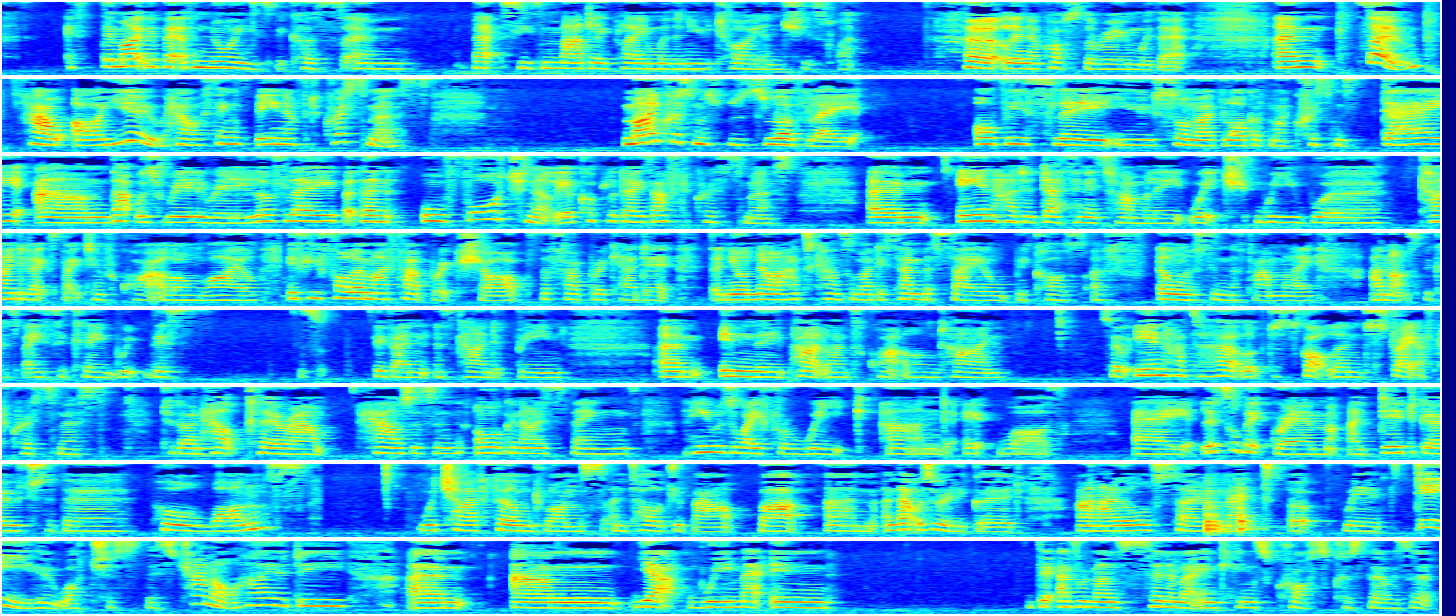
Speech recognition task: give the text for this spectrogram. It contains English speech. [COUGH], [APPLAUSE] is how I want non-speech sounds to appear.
If there might be a bit of noise because um, Betsy's madly playing with a new toy and she's like hurtling across the room with it. Um, so, how are you? How have things been after Christmas? My Christmas was lovely obviously you saw my vlog of my Christmas day and that was really really lovely but then unfortunately a couple of days after Christmas um, Ian had a death in his family which we were kind of expecting for quite a long while. If you follow my fabric shop, the fabric edit, then you'll know I had to cancel my December sale because of illness in the family and that's because basically we, this event has kind of been um, in the pipeline for quite a long time. So Ian had to hurtle up to Scotland straight after Christmas to go and help clear out houses and organise things. And he was away for a week and it was a little bit grim. I did go to the pool once, which I filmed once and told you about, but um, and that was really good. And I also met up with Dee, who watches this channel. Hi, Dee. Um, and yeah, we met in the Everyman Cinema in King's Cross because there was a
